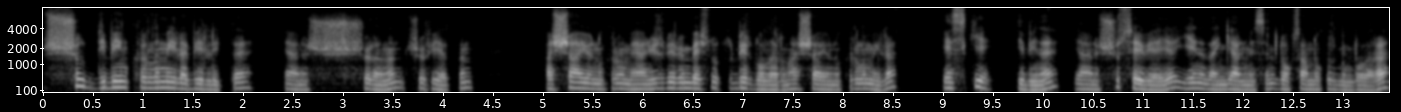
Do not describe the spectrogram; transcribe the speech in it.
şu dibin kırılımıyla birlikte yani şuranın şu fiyatın aşağı yönlü kırılımı yani 101.531 doların aşağı yönlü kırılımıyla eski dibine yani şu seviyeye yeniden gelmesini 99.000 dolara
